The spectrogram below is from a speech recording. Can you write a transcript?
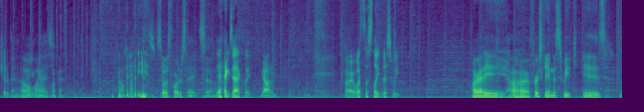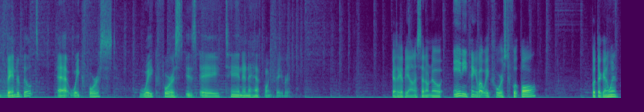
Should have been Oh for you wow. guys. Okay. Um, I- so is Florida State. So Yeah, exactly. got him. All right, what's the slate this week? Alrighty, our first game this week is Vanderbilt at Wake Forest. Wake Forest is a 10 and a half point favorite. Guys, I gotta be honest. I don't know anything about Wake Forest football, but they're gonna win against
